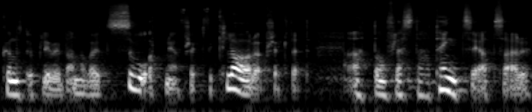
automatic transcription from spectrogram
kunnat uppleva ibland har varit svårt när jag försökt förklara projektet. Att de flesta har tänkt sig att så här,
